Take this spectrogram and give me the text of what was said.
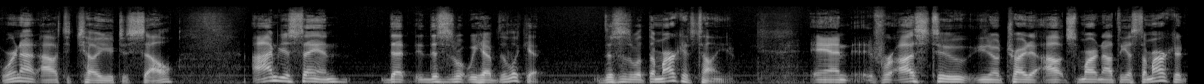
We're not out to tell you to sell. I'm just saying that this is what we have to look at. This is what the market's telling you. And for us to, you know, try to outsmart and outguess the market,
